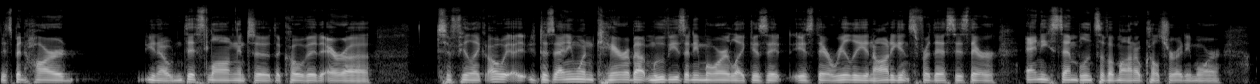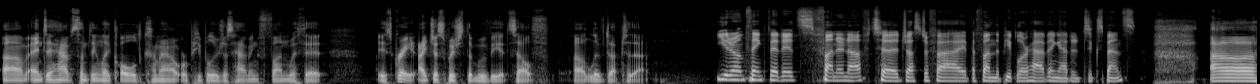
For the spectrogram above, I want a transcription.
It's been hard, you know, this long into the COVID era to feel like, oh, does anyone care about movies anymore? Like, is it is there really an audience for this? Is there any semblance of a monoculture anymore? Um, and to have something like Old come out where people are just having fun with it is great. I just wish the movie itself uh, lived up to that. You don't think that it's fun enough to justify the fun that people are having at its expense? Uh,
